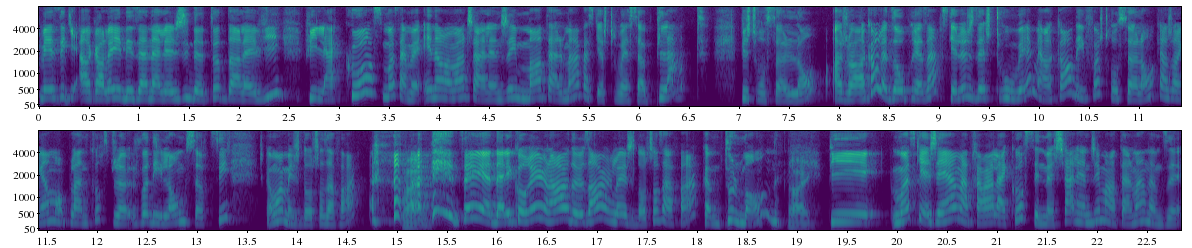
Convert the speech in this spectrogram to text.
Mais c'est encore là, il y a des analogies de tout dans la vie. Puis la course, moi, ça m'a énormément challengé mentalement parce que je trouvais ça plate, puis je trouve ça long. Ah, je vais encore le dire au présent parce que là, je disais je trouvais, mais encore des fois, je trouve ça long quand je regarde mon plan de course, puis je, vois des longues sorties. Je suis comme, moi, mais j'ai d'autres choses à faire. tu sais, d'aller courir une heure, deux heures, là, j'ai d'autres choses à faire, comme tout le monde. Puis moi, ce que j'aime à travers la course, c'est de me challenger mentalement, de me dire,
